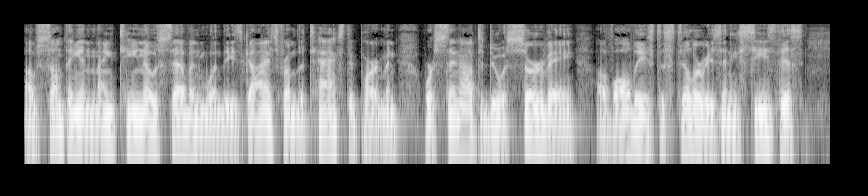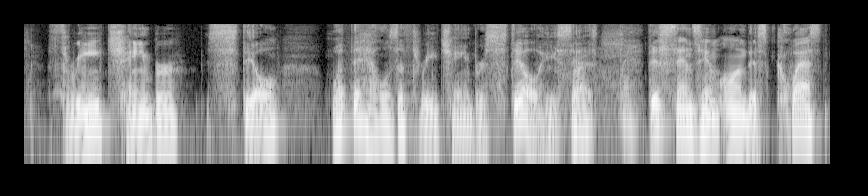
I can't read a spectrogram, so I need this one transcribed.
of something in 1907 when these guys from the tax department were sent out to do a survey of all these distilleries, and he sees this three chamber still. What the hell is a three chamber still? He says. This sends him on this quest.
